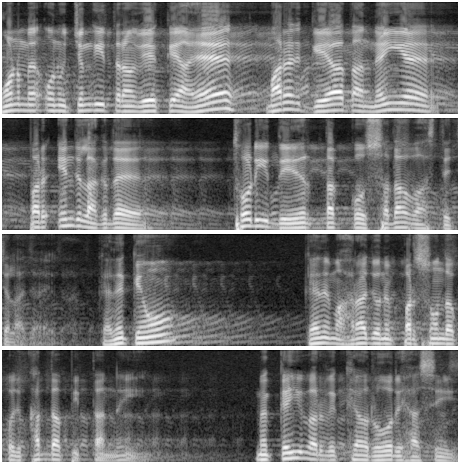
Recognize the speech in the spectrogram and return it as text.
ਹੁਣ ਮੈਂ ਉਹਨੂੰ ਚੰਗੀ ਤਰ੍ਹਾਂ ਵੇਖ ਕੇ ਆਇਆ ਮਹਾਰਾਜ, ਗਿਆ ਤਾਂ ਨਹੀਂ ਹੈ, ਪਰ ਇੰਜ ਲੱਗਦਾ ਹੈ ਥੋੜੀ ਦੇਰ ਤੱਕ ਉਹ ਸਦਾ ਵਾਸਤੇ ਚਲਾ ਜਾਏਗਾ। ਕਹਿੰਦੇ, ਕਿਉਂ? ਕਹਿੰਦੇ ਮਹਾਰਾਜ, ਉਹਨੇ ਪਰਸੋਂ ਦਾ ਕੁਝ ਖਾਦਾ ਪੀਤਾ ਨਹੀਂ। ਮੈਂ ਕਈ ਵਾਰ ਵੇਖਿਆ, ਰੋ ਰਿਹਾ ਸੀ।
